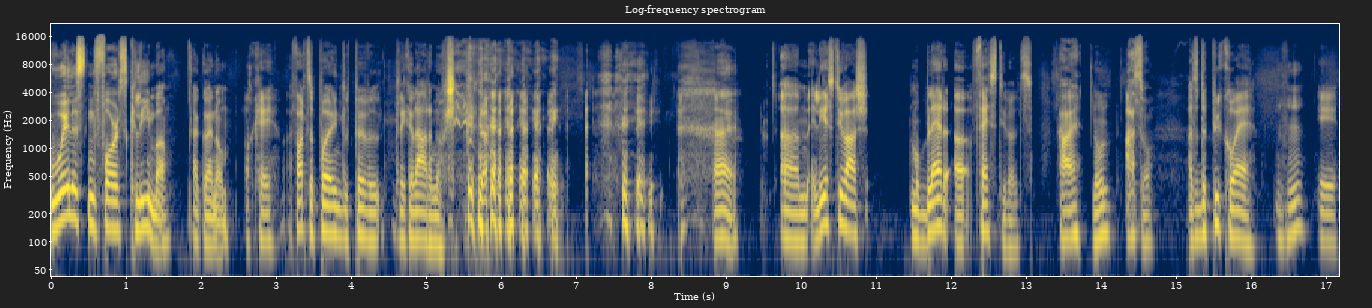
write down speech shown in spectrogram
Williston Force Klima. A quel nome. ok. Forza poi il pövel regalare no. Ah, um, Elias, du warst mobler a festivals, Hai. non? Also. Also da più coe. Mhm. E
